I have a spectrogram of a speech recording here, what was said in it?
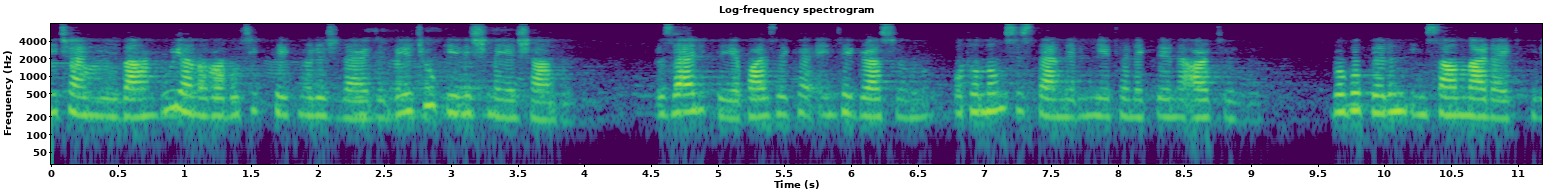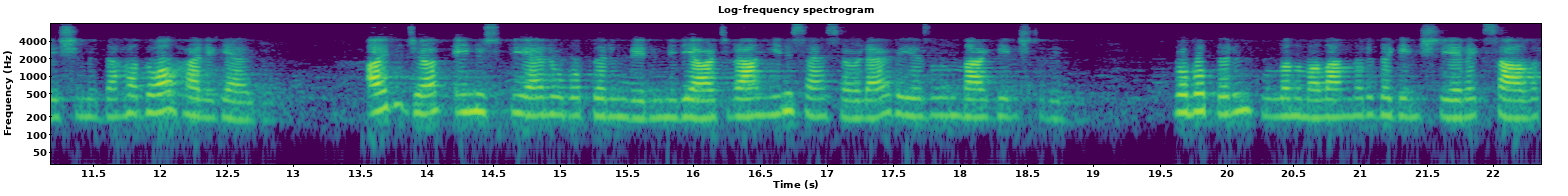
Geçen yıldan bu yana robotik teknolojilerde birçok gelişme yaşandı. Özellikle yapay zeka entegrasyonu otonom sistemlerin yeteneklerini artırdı. Robotların insanlarla etkileşimi daha doğal hale geldi. Ayrıca endüstriyel robotların verimliliği artıran yeni sensörler ve yazılımlar geliştirildi. Robotların kullanım alanları da genişleyerek sağlık,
